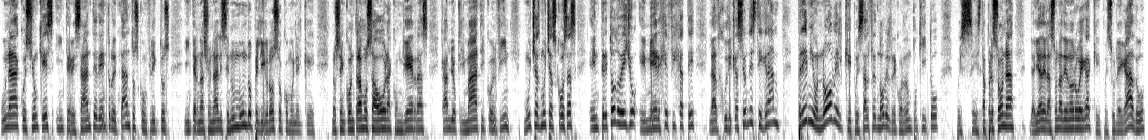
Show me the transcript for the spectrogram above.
una cuestión que es interesante dentro de tantos conflictos internacionales en un mundo peligroso como en el que nos encontramos ahora con guerras, cambio climático, en fin, muchas, muchas cosas. Entre todo ello emerge, fíjate, la adjudicación de este gran premio Nobel, que pues Alfred Nobel recuerda un poquito, pues esta persona de allá de la zona de Noruega, que pues su legado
